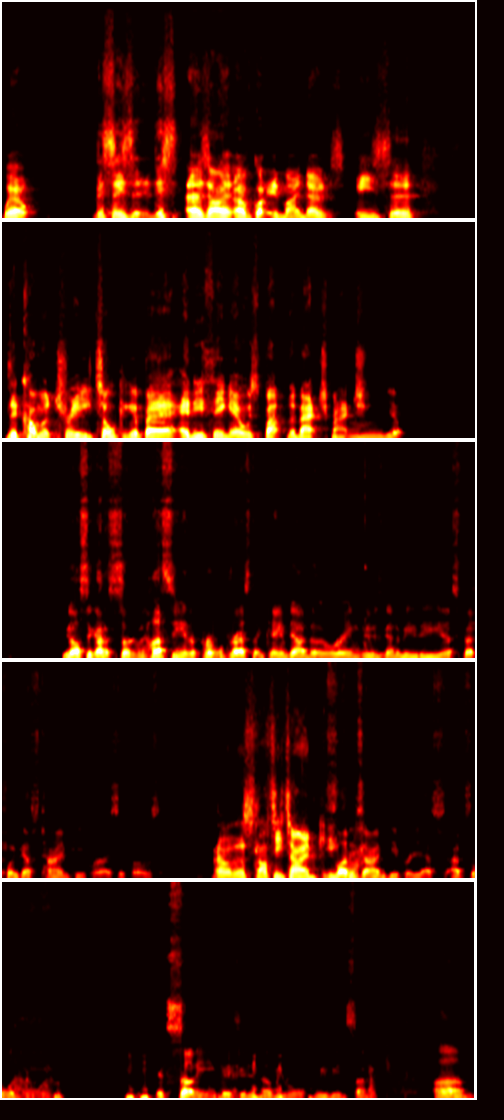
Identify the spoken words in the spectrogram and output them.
Well, this is this as I, I've got in my notes is uh, the commentary talking about anything else but the match match. Mm, yep. We also got a certain hussy in a purple dress that came down to the ring, who's going to be the uh, special guest timekeeper, I suppose. Oh, the slutty time. The Slutty timekeeper, yes, absolutely. it's Sunny, in case you didn't know people we mean Sunny. Um,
